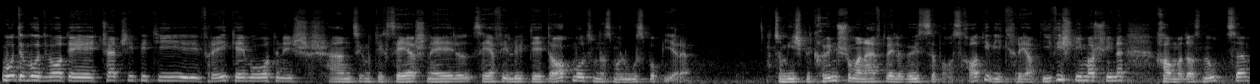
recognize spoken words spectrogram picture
wo, wo, wo der ChatGPT freigegeben worden ist, haben sich natürlich sehr schnell sehr viele Leute dort angemeldet, um das mal auszuprobieren. Zum Beispiel Künstler, die einfach wissen was kann die, wie kreativ ist die Maschine, kann man das nutzen.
